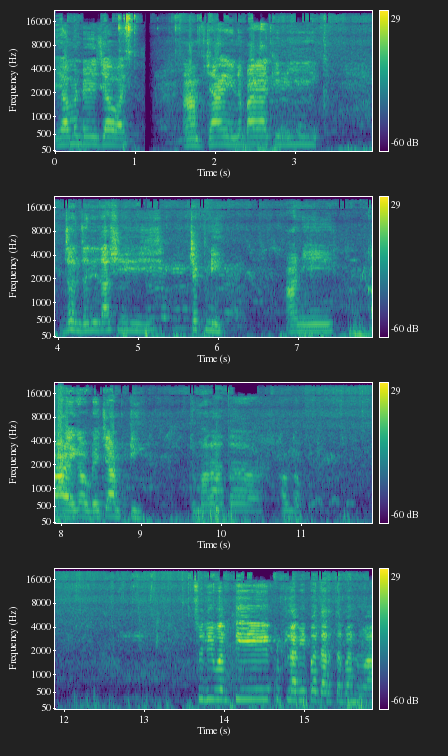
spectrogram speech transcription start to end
या मंडळी जेवाय. आमच्या आईनं बाया केली झणझणीत अशी चटणी आणि काळ्या गावड्याची आमटी. तुम्हाला आता खाऊन दाखवतो. चुलीवरती कुठला बी पदार्थ बनवा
